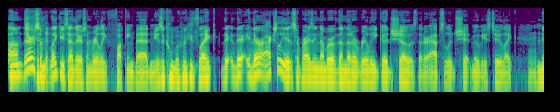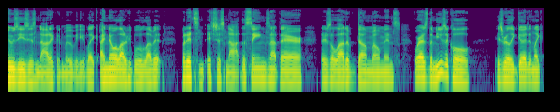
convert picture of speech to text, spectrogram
Um, there are some, like you said, there are some really fucking bad musical movies. Like there, there, there are actually a surprising number of them that are really good shows that are absolute shit movies too. Like Newsies is not a good movie. Like I know a lot of people who love it, but it's it's just not. The singing's not there. There's a lot of dumb moments. Whereas the musical is really good and like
